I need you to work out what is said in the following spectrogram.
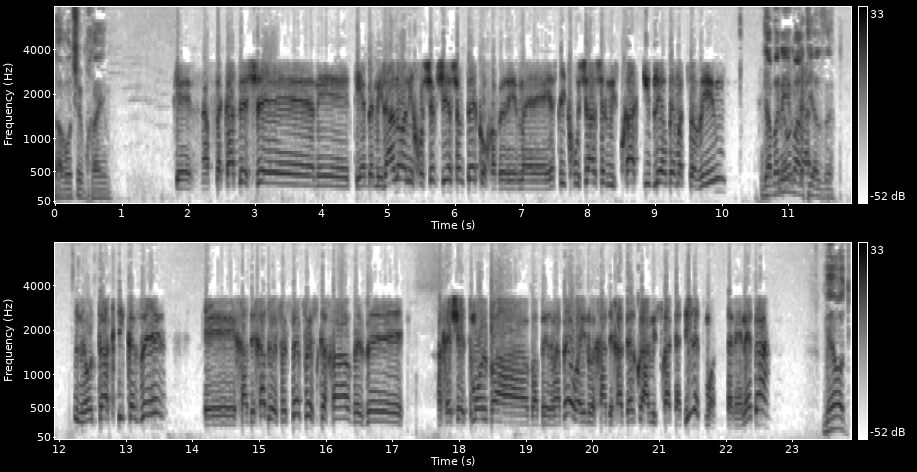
להראות שהם חיים. כן, הפסקת אש אה, אני, תהיה במילאנו, אני חושב שיש שם תיקו חברים. אה, יש לי תחושה של משחק כי בלי הרבה מצבים. גם אני הימרתי טק- על זה. מאוד טקטי כזה, 1-1 או 0-0 ככה, וזה אחרי שאתמול בברנבאו ראינו 1-1, ברקו היה משחק אדיר אתמול, אתה נהנית? מאוד.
